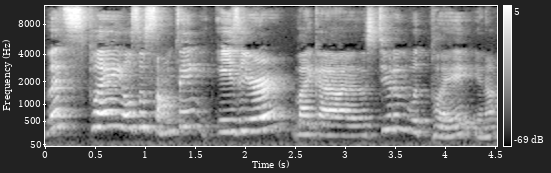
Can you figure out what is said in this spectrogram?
Let's play also something easier, like a student would play, you know?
